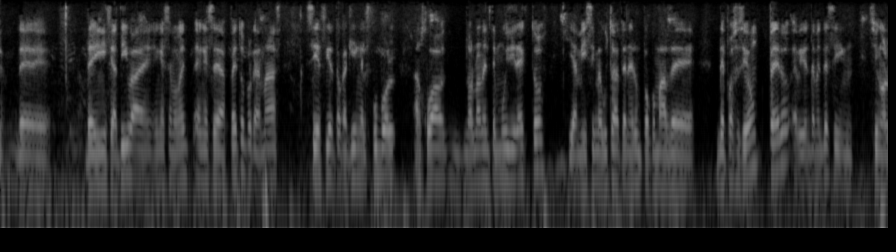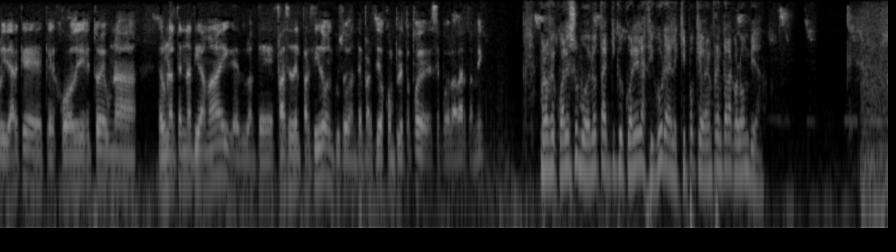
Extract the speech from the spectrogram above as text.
de, iniciativa en, en ese momento, en ese aspecto, porque además sí es cierto que aquí en el fútbol han jugado normalmente muy directos y a mí sí me gusta tener un poco más de, de posesión, pero evidentemente sin, sin olvidar que, que el juego directo es una, es una alternativa más y que durante fases del partido o incluso durante partidos completos pues se podrá dar también. Profe, ¿cuál es su modelo táctico y cuál es la figura del equipo que va a enfrentar a Colombia?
